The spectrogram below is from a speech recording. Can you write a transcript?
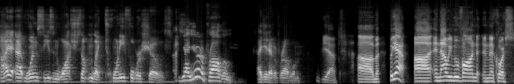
I at one season watched something like 24 shows. yeah, you had a problem. I did have a problem. Yeah. Um, but yeah, uh, and now we move on, and of course,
